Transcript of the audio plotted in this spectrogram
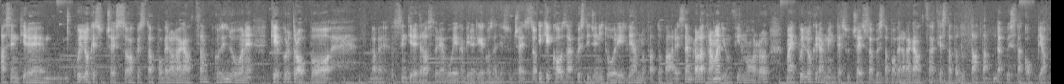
a sentire quello che è successo a questa povera ragazza così giovane che purtroppo vabbè sentirete la storia voi e capirete che cosa gli è successo e che cosa questi genitori le hanno fatto fare. Sembra la trama di un film horror ma è quello che realmente è successo a questa povera ragazza che è stata adottata da questa coppia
